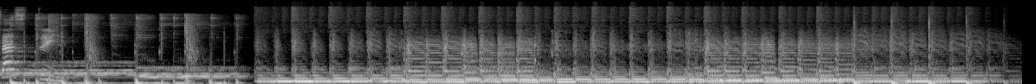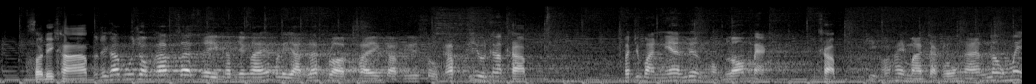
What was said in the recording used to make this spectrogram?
Zesty. วัสดีครับ สวัสดีครับผู้ชมครับแซดรีขับอย่างไรให้ประหยัดและปลอดภัยกับยูสุครับพี่ยุทธครับครับ ปัจจุบันเนี้ยเรื่องของล้อแม็กครับที่เขาให้มาจากโรงงานเราไม่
